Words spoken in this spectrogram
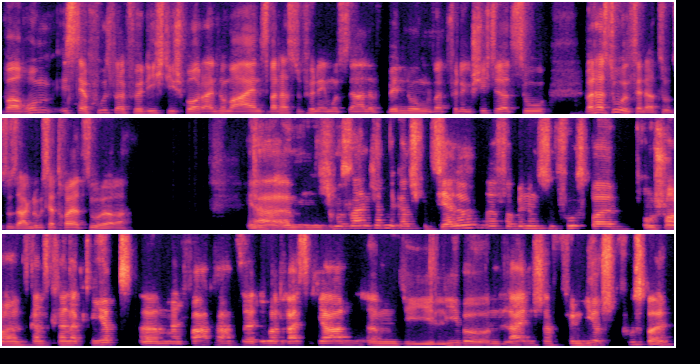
warum ist der Fußball für dich die Sportart Nummer eins? Was hast du für eine emotionale Bindung? Was für eine Geschichte dazu? Was hast du uns denn dazu zu sagen? Du bist ja treuer Zuhörer. Ja, ähm, ich muss sagen, ich habe eine ganz spezielle äh, Verbindung zum Fußball und schon als ganz kleiner Knirps. Äh, mein Vater hat seit über 30 Jahren ähm, die Liebe und Leidenschaft für den irischen Fußball,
